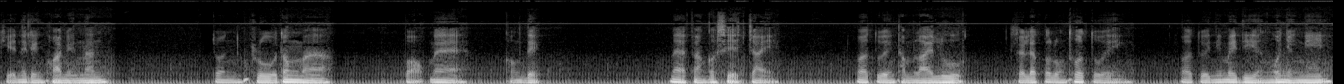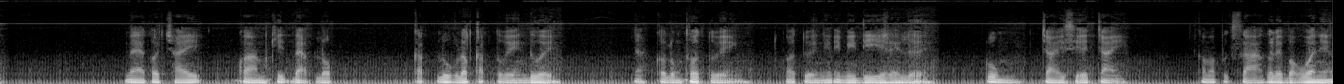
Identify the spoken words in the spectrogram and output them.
เขียนในเรียงความอย่างนั้น จนครูต้องมาบอกแม่ของเด็ก แม่ฟังก็เสียใจ ว่าตัวเองทำร้ายลูก เสร็จแล้วก็ลงโทษตัวเอง ว่าตัวเองนี่ไม่ดีอย่างงนอย่างนี้ แม่ก็ใช้ความคิดแบบลบกับลูกแล้วกับตัวเองด้วยนะก็ลงโทษตัวเอง ว่าตัวเองนี้ไม่มีดีอะไรเลย กลุ่มใจเสียใจ ก็มาปรึกษาก็เลยบอกว่าเนี่ย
